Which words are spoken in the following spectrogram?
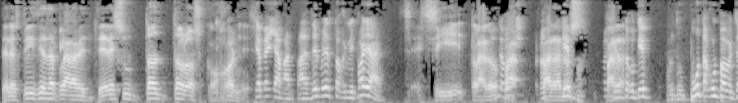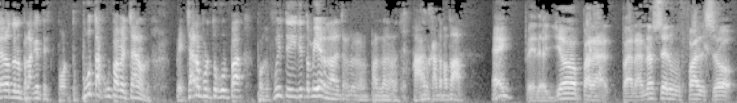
Te lo estoy diciendo claramente. Eres un tonto los cojones. ¿Qué me llamas? ¿Para decirme esto, gilipollas? Sí, claro, No tengo pa- tiempo, no para no... que para- no tengo tiempo. Por tu puta culpa me echaron de los plaquetes. Por tu puta culpa me echaron. Me echaron por tu culpa porque fuiste diciendo mierda al catapatá. ¿Eh? Pero yo, para, para no ser un falso,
